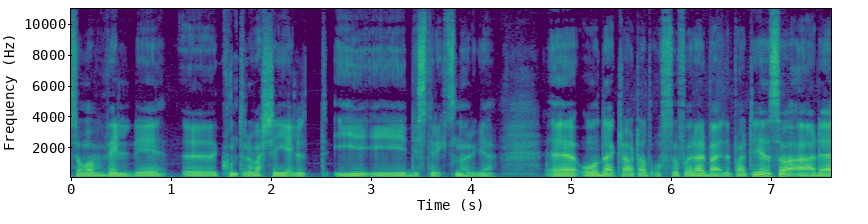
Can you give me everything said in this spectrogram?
som var veldig eh, kontroversielt i, i Distrikts-Norge. Og det er klart at også for Arbeiderpartiet så er det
